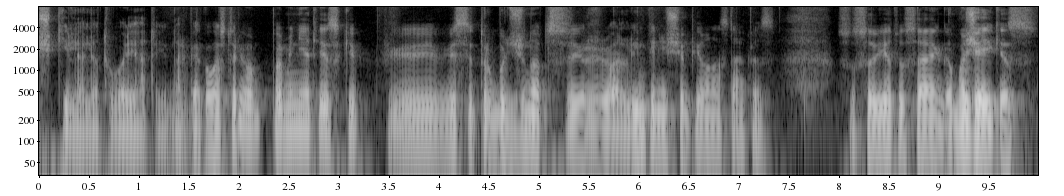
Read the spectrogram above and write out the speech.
iškilę Lietuvoje. Tai Narbekovas turėjo paminėti, jis kaip visi turbūt žinot, ir olimpinis čempionas tapęs su Sovietų sąjunga, Mažeikis,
